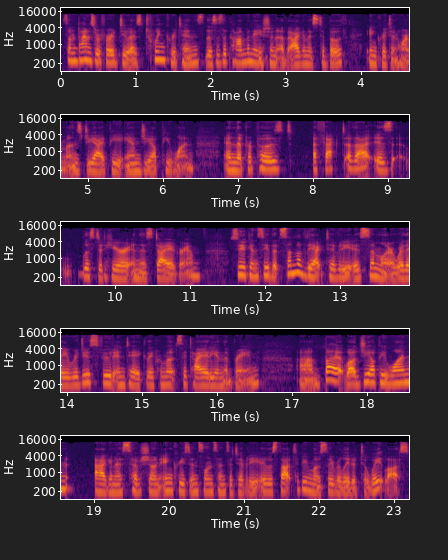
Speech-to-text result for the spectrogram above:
Sometimes referred to as twincretins, this is a combination of agonists to both incretin hormones, GIP and GLP 1. And the proposed effect of that is listed here in this diagram. So you can see that some of the activity is similar, where they reduce food intake, they promote satiety in the brain. Um, but while GLP 1 agonists have shown increased insulin sensitivity, it was thought to be mostly related to weight loss,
